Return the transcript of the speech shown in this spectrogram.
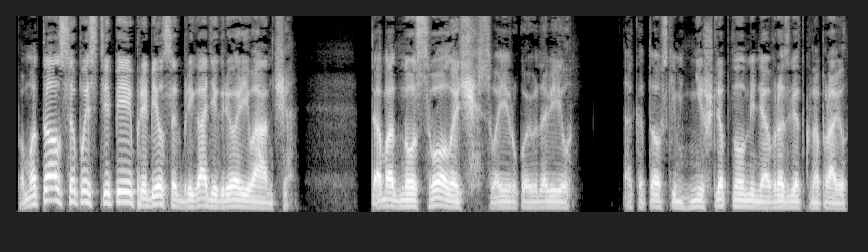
Помотался по степи и прибился к бригаде Григория Ивановича. Там одну сволочь своей рукой удавил, а Котовский не шлепнул меня, в разведку направил.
